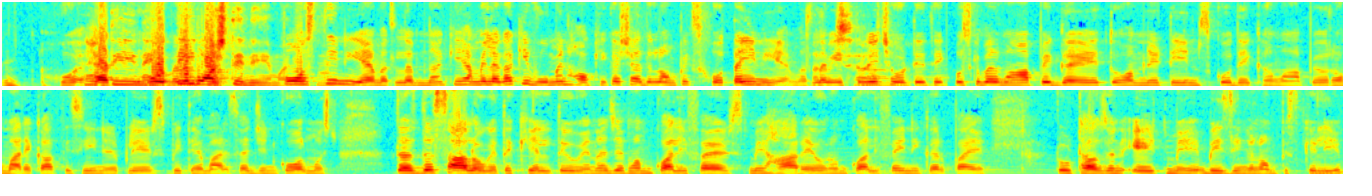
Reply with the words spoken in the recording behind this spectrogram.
हो, होती नहीं होती मतलब पहुँचती नहीं है पहुँचती नहीं है मतलब ना कि हमें लगा कि वुमेन हॉकी का शायद ओलंपिक्स होता ही नहीं है मतलब अच्छा। इतने छोटे थे। उसके बाद वहाँ पे गए तो हमने टीम्स को देखा वहाँ पे और हमारे काफ़ी सीनियर प्लेयर्स भी थे हमारे साथ जिनको ऑलमोस्ट दस दस साल हो गए थे खेलते हुए ना जब हम क्वालिफायर्स में हारे और हम क्वालिफाई नहीं कर पाए। 2008 में बीजिंग ओलंपिक्स के लिए।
